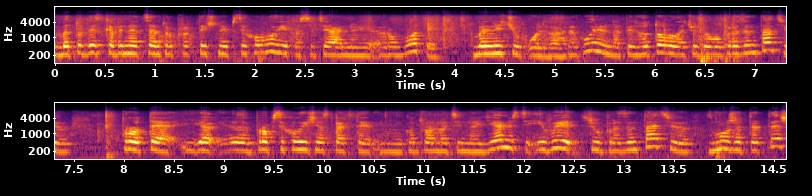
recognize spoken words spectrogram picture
Методист кабінет центру практичної психології та соціальної роботи Мельничук Ольга Григорівна підготовила чудову презентацію про те, е, про психологічні аспекти контрольно-оцінної діяльності, і ви цю презентацію зможете теж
